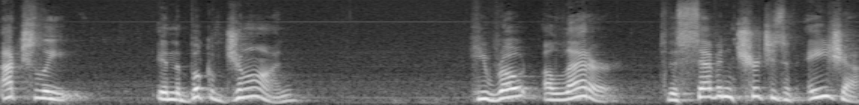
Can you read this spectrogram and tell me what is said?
actually, in the book of John, he wrote a letter to the seven churches of Asia.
